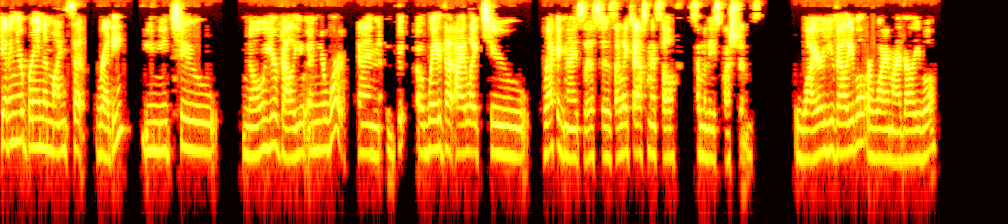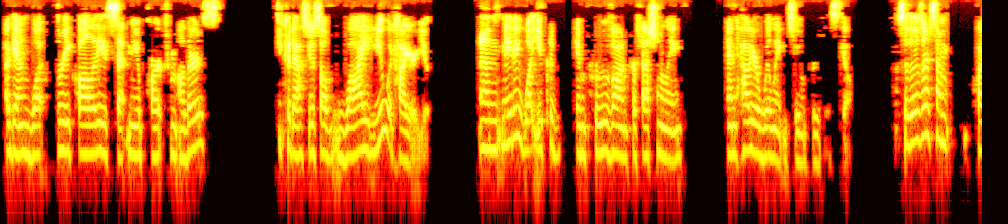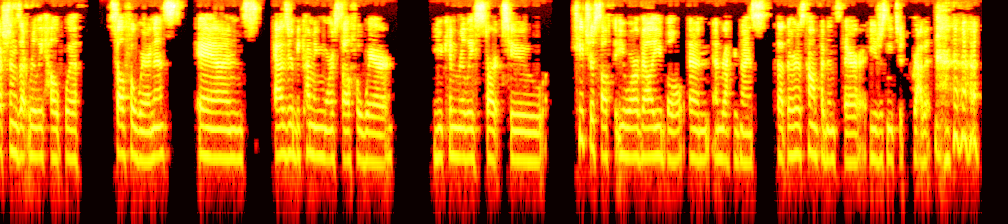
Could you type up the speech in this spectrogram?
getting your brain and mindset ready, you need to know your value and your worth. And a way that I like to recognize this is I like to ask myself some of these questions. Why are you valuable or why am I valuable? Again, what three qualities set me apart from others? You could ask yourself why you would hire you and maybe what you could improve on professionally and how you're willing to improve the skill. So those are some questions that really help with self-awareness. And as you're becoming more self-aware, you can really start to teach yourself that you are valuable and, and recognize that there is confidence there. You just need to grab it.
